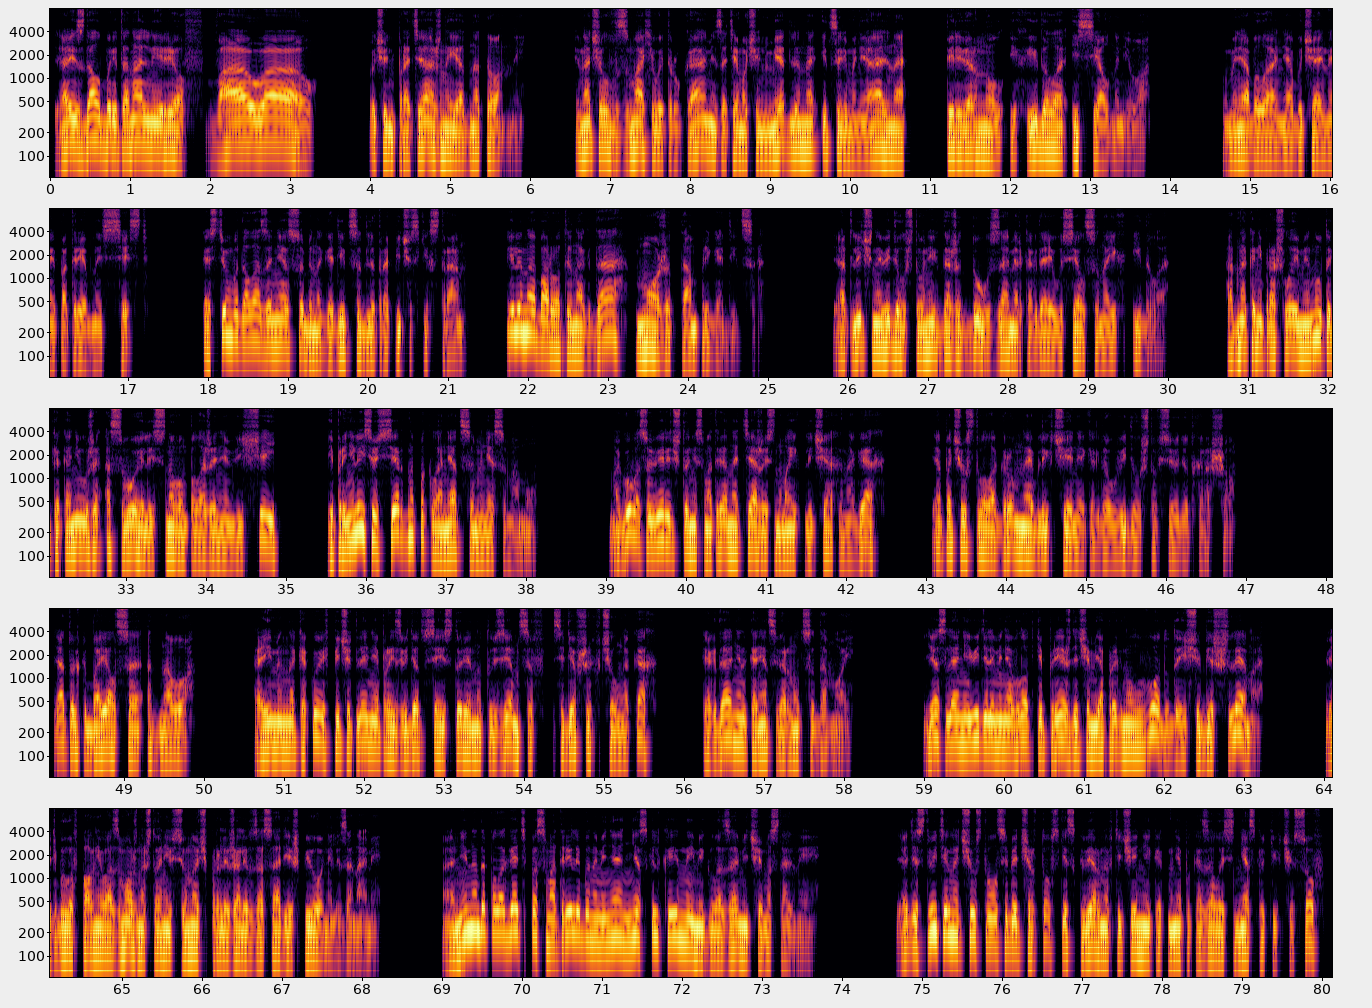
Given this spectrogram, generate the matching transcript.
Я издал баритональный рев «Вау-вау!», очень протяжный и однотонный, и начал взмахивать руками, затем очень медленно и церемониально перевернул их идола и сел на него. У меня была необычайная потребность сесть. Костюм водолаза не особенно годится для тропических стран. Или наоборот, иногда может там пригодиться. Я отлично видел, что у них даже дух замер, когда я уселся на их идола. Однако не прошло и минуты, как они уже освоились с новым положением вещей и принялись усердно поклоняться мне самому. Могу вас уверить, что, несмотря на тяжесть на моих плечах и ногах, я почувствовал огромное облегчение, когда увидел, что все идет хорошо. Я только боялся одного, а именно, какое впечатление произведет вся история на туземцев, сидевших в челноках, когда они, наконец, вернутся домой. Если они видели меня в лодке прежде, чем я прыгнул в воду, да еще без шлема, ведь было вполне возможно, что они всю ночь пролежали в засаде и шпионили за нами. Они, надо полагать, посмотрели бы на меня несколько иными глазами, чем остальные. Я действительно чувствовал себя чертовски скверно в течение, как мне показалось, нескольких часов,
